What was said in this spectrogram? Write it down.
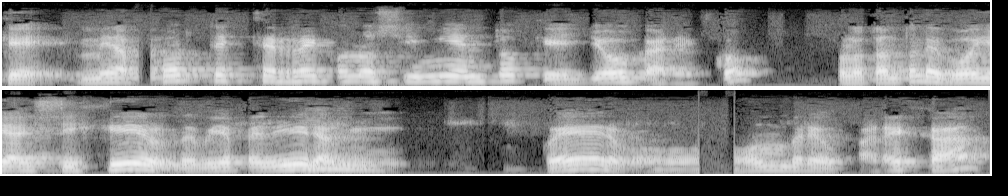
que me aporte este reconocimiento que yo carezco. Por lo tanto, le voy a exigir, le voy a pedir a mi mujer o hombre o pareja,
